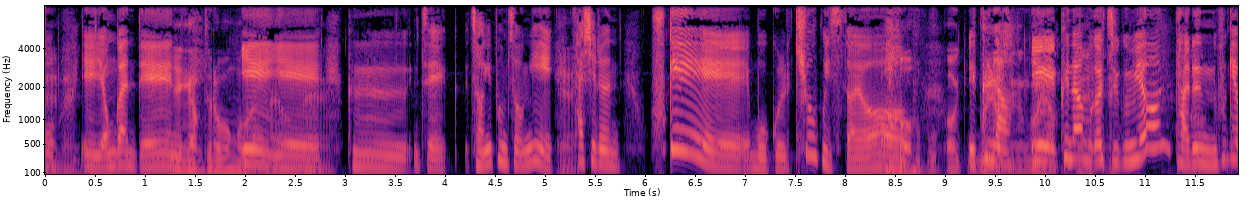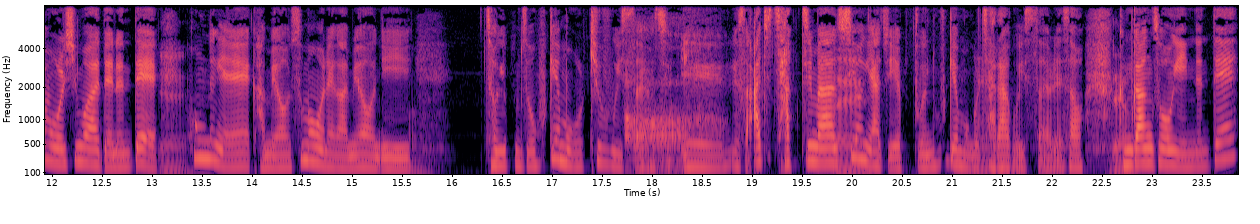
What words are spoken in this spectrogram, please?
네네. 예, 연관된 얘기 한번 들어본 것 예, 같아요. 예. 네. 그 이제 정의품송이 예. 사실은 후계 목을 키우고 있어요. 어, 어, 예, 그 거예요? 예, 그 나무가 네. 죽으면 다른 후계 목을 심어야 되는데 예. 홍릉에 가면 수목원에 가면 이 어. 정의품송 후계목을 키우고 있어요. 지금. 예. 그래서 아주 작지만 네. 수영이 아주 예쁜 후계목을 음. 자라고 있어요. 그래서 그래요. 금강송이 있는데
